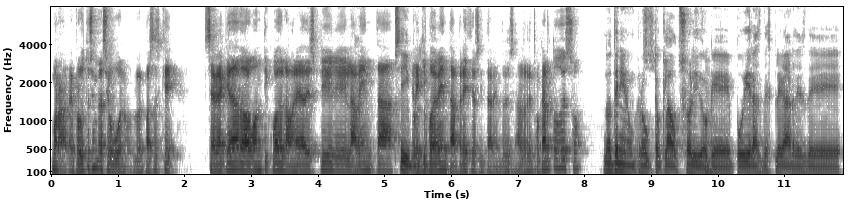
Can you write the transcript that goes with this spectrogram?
bueno, el producto siempre ha sido bueno, lo que pasa es que se había quedado algo anticuado en la manera de despliegue, la venta, Sí, el porque- equipo de venta, precios y tal. Entonces, al retocar todo eso, No tenían un Pues- producto cloud sólido Mm. que pudieras desplegar desde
